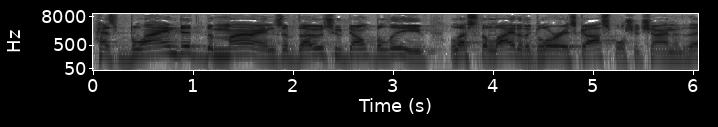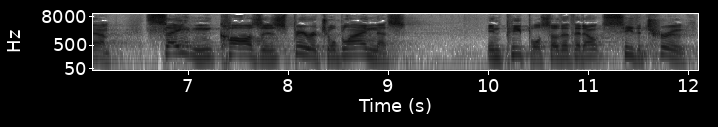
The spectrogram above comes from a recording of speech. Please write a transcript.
has blinded the minds of those who don't believe lest the light of the glorious gospel should shine into them. Satan causes spiritual blindness in people so that they don't see the truth.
